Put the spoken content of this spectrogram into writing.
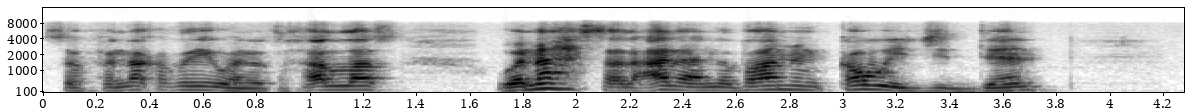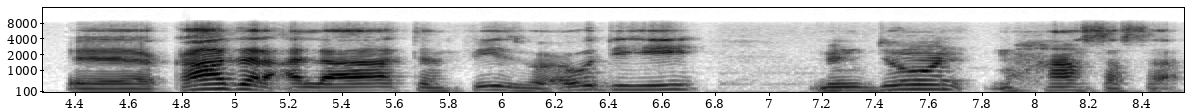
سوف نقضي ونتخلص ونحصل على نظام قوي جدا آه، قادر على تنفيذ وعوده من دون محاصصة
